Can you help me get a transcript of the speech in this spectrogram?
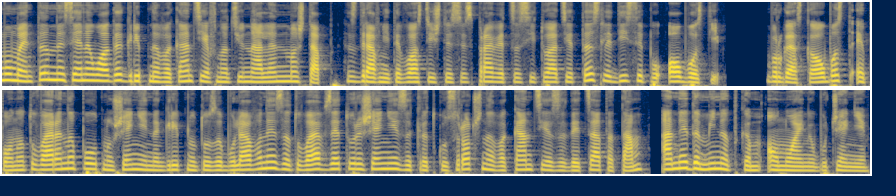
В момента не се налага грипна вакансия в национален мащаб. Здравните власти ще се справят с ситуацията, следи се по области. Бургаска област е по-натоварена по отношение на грипното заболяване, затова е взето решение за краткосрочна вакансия за децата там, а не да минат към онлайн обучение.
